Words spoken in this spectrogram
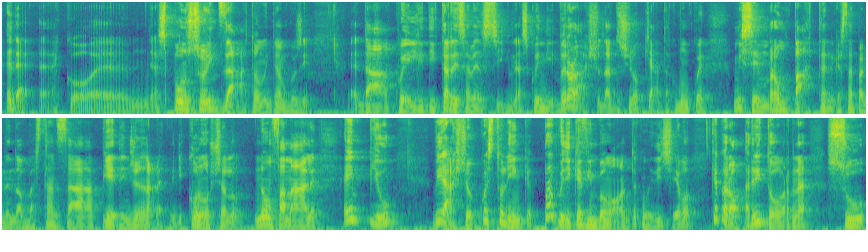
ed è ecco, eh, sponsorizzato, mettiamo così, da quelli di 37 Signas, quindi ve lo lascio, dateci un'occhiata, comunque mi sembra un pattern che sta prendendo abbastanza piede in generale, quindi conoscerlo non fa male. E in più vi lascio questo link proprio di Kevin Beaumont, come dicevo, che però ritorna su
